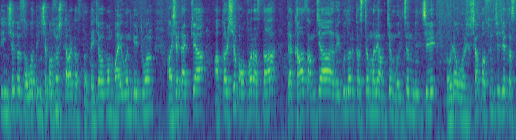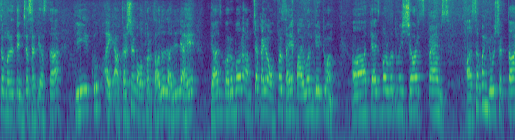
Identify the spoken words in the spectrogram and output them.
तीनशे ते सव्वा तीनशेपासून स्टार्ट असतं त्याच्यावर पण बाय वन गेट वन अशा टाईपच्या आकर्षक ऑफर असतात. त्या खास आमच्या रेग्युलर कस्टमर आहे आमच्या मुलचंद मिलचे एवढ्या वर्षापासूनचे जे कस्टमर आहे त्यांच्यासाठी असतात. ती खूप एक आकर्षक ऑफर चालू झालेली आहे. त्याचबरोबर आमच्या काही ऑफर्स आहे बाय वन गेट वन त्याचबरोबर तुम्ही शर्ट्स पॅन्ट्स असं पण घेऊ शकता.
